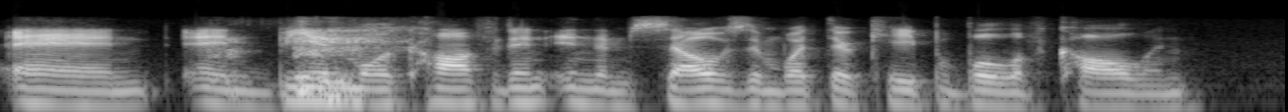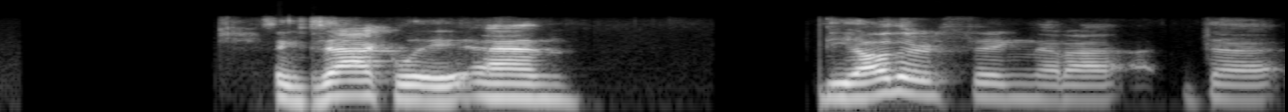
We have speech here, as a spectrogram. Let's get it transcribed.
and and being more confident in themselves and what they're capable of calling. Exactly, and the other thing that I that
